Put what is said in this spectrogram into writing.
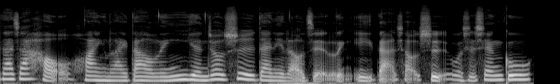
大家好，欢迎来到灵异研究室，带你了解灵异大小事。我是仙姑，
